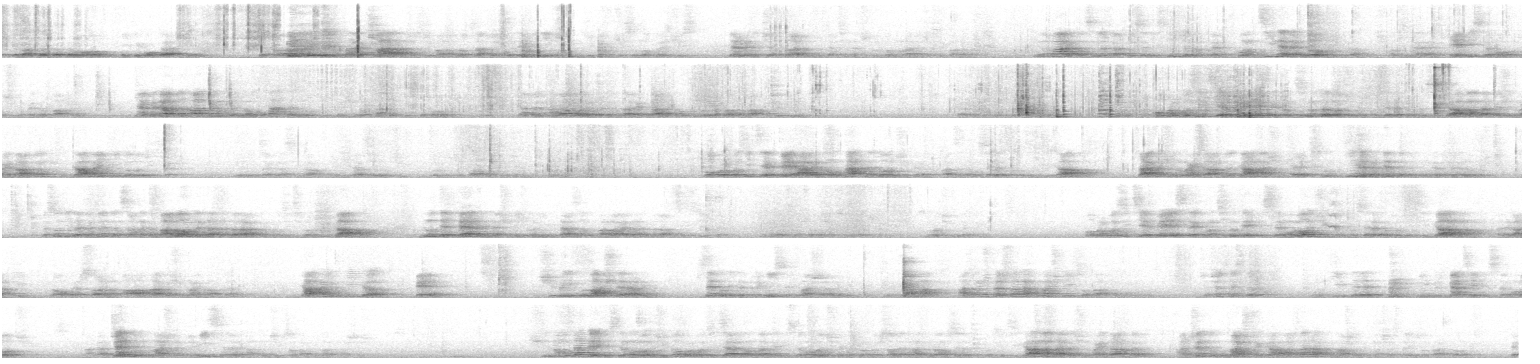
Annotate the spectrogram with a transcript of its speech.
se bazează pe o echivocație. Pentru a avea o reprezentare clară a acestui paradox, ar trebui să definim în chip precis, în mod precis, termenii centrali implicați în această formulare acestui paradox. În urmare, consider că ar trebui să distingem între conținere logică și conținere epistemologică, pe de o parte, iar pe de altă parte între noutate logică și noutate epistemologică. Iar pentru a avea o reprezentare clară, O propoziție P este conținută logic într-un set de propoziții gamma, dacă și numai dacă, gamma implică logic P. Definiția clasică a implicației logice. Logice sau consecințe. O propoziție P are noutate logică față de un set de propoziții gamma, dacă și numai dacă, gamma și P sunt independente din punct de vedere logic. Că sunt independente înseamnă că valorile de adevăr ale propozițiilor din gamma nu determină și nici nu limitează valoarea de adevăr a propoziției P. Nu este nicio propoziție logică. Logic independent. O propoziție P este conținută epistemologic într-un set de propoziții gamma relativ la o persoană A, dacă și numai dacă, gamma implică P și prin cunoașterea lui setului de premise, cunoașterea lui gamma, atunci persoana cunoaște ipso facto. Și acesta este un tip de implicație epistemologică. Dacă agentul cunoaște premisele, atunci ipso facto va cunoaște și și noutate epistemologică, o propoziție are noutate epistemologică pentru o persoană relativă la un set de propoziții gamma, dacă și numai dacă, agentul cunoaște gamma, fără a cunoaște prin aceasta ipso facto P.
